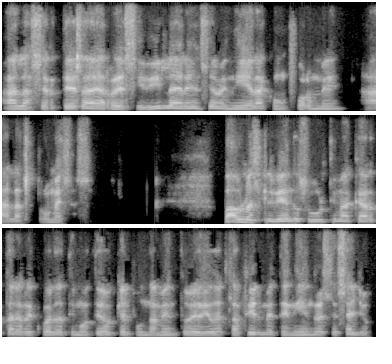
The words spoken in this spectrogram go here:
a la certeza de recibir la herencia venidera conforme a las promesas. Pablo escribiendo su última carta le recuerda a Timoteo que el fundamento de Dios está firme teniendo ese sello.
